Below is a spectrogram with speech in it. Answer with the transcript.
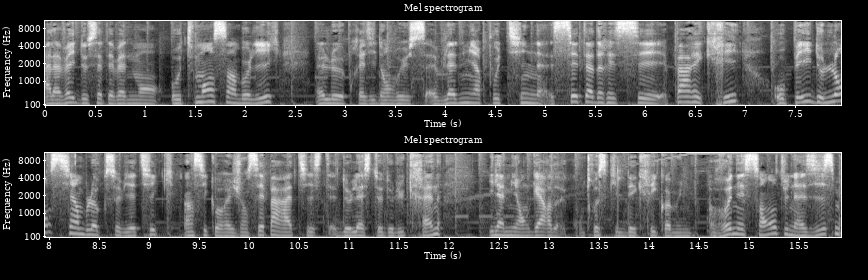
À la veille de cet événement hautement symbolique, le président russe Vladimir Poutine s'est adressé par écrit aux pays de l'ancien bloc soviétique ainsi qu'aux régions séparatistes de l'Est de l'Ukraine. Il a mis en garde contre ce qu'il décrit comme une renaissance du nazisme,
